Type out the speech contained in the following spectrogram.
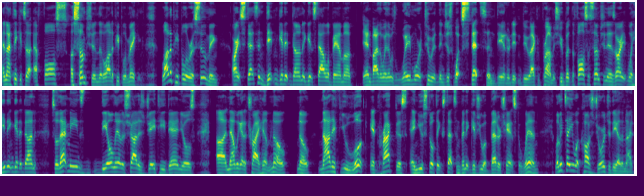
and I think it's a, a false assumption that a lot of people are making. A lot of people are assuming all right, Stetson didn't get it done against Alabama. And by the way, there was way more to it than just what Stetson did or didn't do, I can promise you. But the false assumption is all right, well, he didn't get it done. So that means the only other shot is JT Daniels. Uh, now we got to try him. No, no, not if you look at practice and you still think Stetson Bennett gives you a better chance to win. Let me tell you what cost Georgia the other night.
